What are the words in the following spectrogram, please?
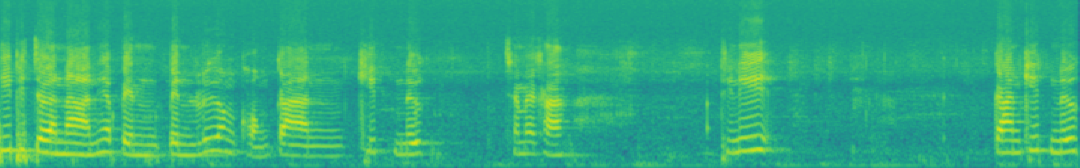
ที่พิจารณาเนี่ยเป็นเป็นเรื่องของการคิดนึกใช่ไหมคะ ทีนี้การคิดนึก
